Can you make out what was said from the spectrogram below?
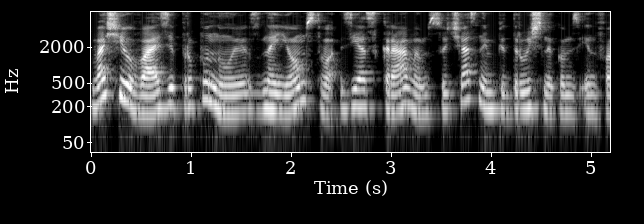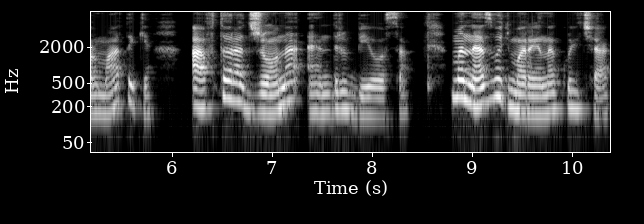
Вашій увазі пропоную знайомство з яскравим сучасним підручником з інформатики автора Джона Ендрю Біоса. Мене звуть Марина Кульчак.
